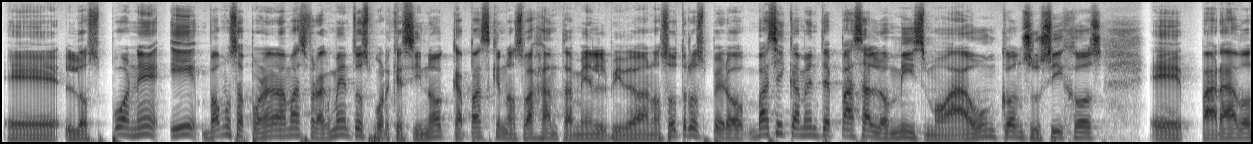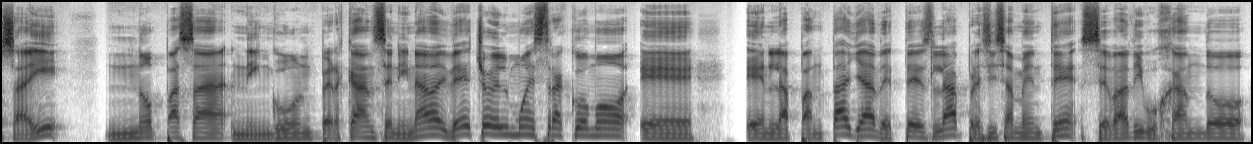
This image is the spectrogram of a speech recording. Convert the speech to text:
eh, los pone y vamos a poner a más fragmentos porque si no, capaz que nos bajan también el video a nosotros, pero básicamente pasa lo mismo, aún con sus hijos eh, parados ahí. No pasa ningún percance ni nada. Y de hecho, él muestra cómo en la pantalla de Tesla precisamente se va dibujando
